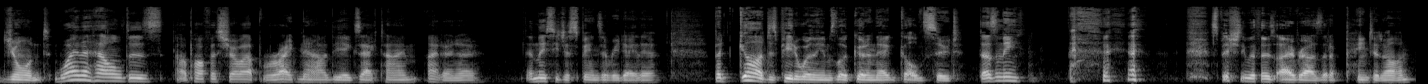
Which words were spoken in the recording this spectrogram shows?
jaunt. Why the hell does Apophis show up right now at the exact time? I don't know. Unless he just spends every day there. But God, does Peter Williams look good in that gold suit, doesn't he? Especially with those eyebrows that are painted on.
